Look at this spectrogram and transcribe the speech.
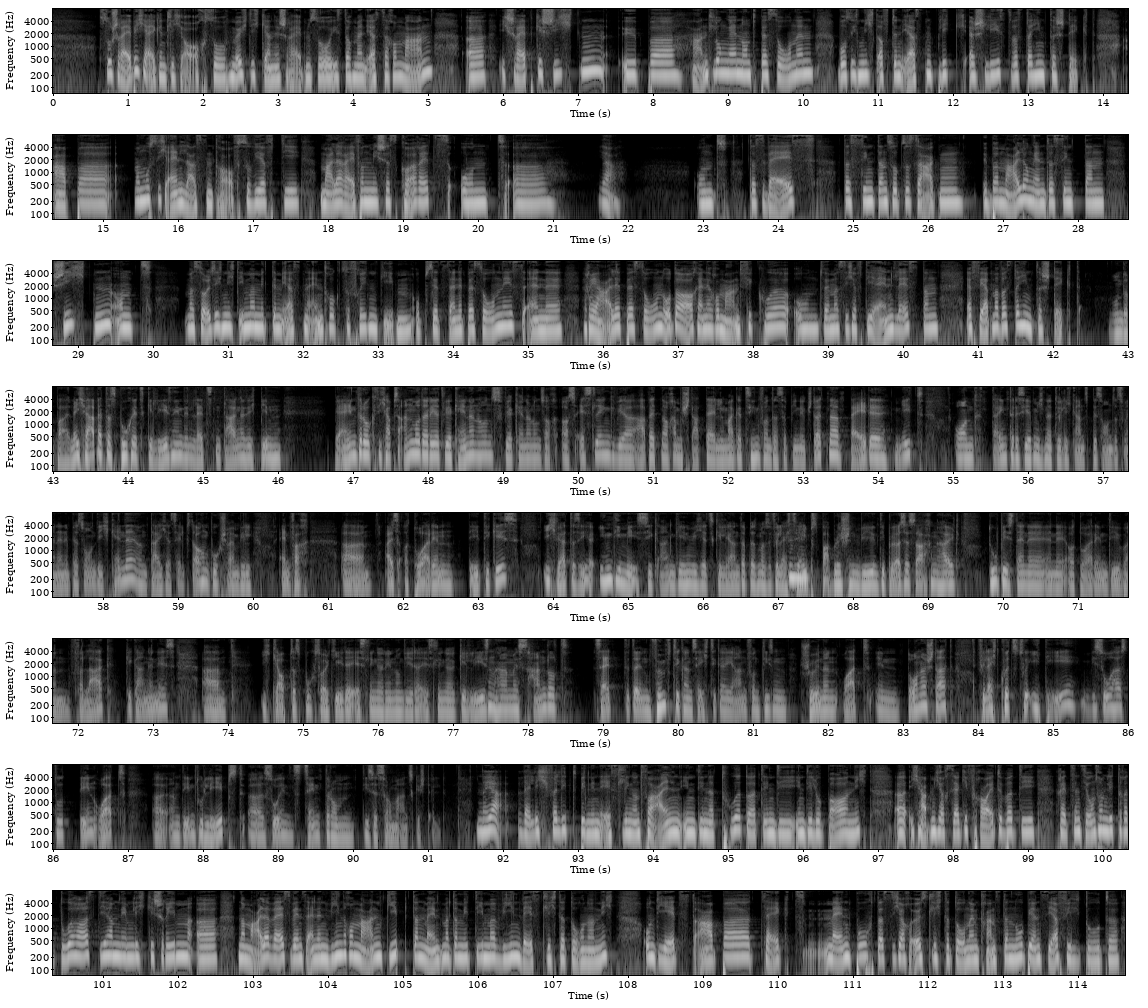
so schreibe ich eigentlich auch, so möchte ich gerne schreiben. So ist auch mein erster Roman. Äh, ich schreibe Geschichten über Handlungen und Personen, wo sich nicht auf den ersten Blick erschließt, was dahinter steckt. Aber man muss sich einlassen drauf, so wie auf die Malerei von Mischa Skoretz und äh, ja, und das Weiß, das sind dann sozusagen Übermalungen, das sind dann Schichten und man soll sich nicht immer mit dem ersten Eindruck zufrieden geben, ob es jetzt eine Person ist, eine reale Person oder auch eine Romanfigur. Und wenn man sich auf die einlässt, dann erfährt man, was dahinter steckt. Wunderbar. Ich habe das Buch jetzt gelesen in den letzten Tagen. Also ich bin beeindruckt. Ich habe es anmoderiert. Wir kennen uns. Wir kennen uns auch aus Essling. Wir arbeiten auch am Stadtteil-Magazin von der Sabine Gstöttner. Beide mit. Und da interessiert mich natürlich ganz besonders, wenn eine Person, die ich kenne und da ich ja selbst auch ein Buch schreiben will, einfach äh, als Autorin tätig ist. Ich werde das eher indie-mäßig angehen, wie ich jetzt gelernt habe, dass man so vielleicht mhm. selbst publishen wie die Börse-Sachen halt. Du bist eine, eine Autorin, die über einen Verlag gegangen ist. Äh, ich glaube, das Buch sollte jede Esslingerin und jeder Esslinger gelesen haben. Es handelt seit den 50er und 60er Jahren von diesem schönen Ort in Donaustadt. Vielleicht kurz zur Idee. Wieso hast du den Ort, äh, an dem du lebst, äh, so ins Zentrum dieses Romans gestellt? Naja, weil ich verliebt bin in Essling und vor allem in die Natur dort, in die, in die Lubau, nicht? Äh, ich habe mich auch sehr gefreut über die Rezension vom Literaturhaus. Die haben nämlich geschrieben, äh, normalerweise, wenn es einen Wien-Roman gibt, dann meint man damit immer Wien westlich der Donau, nicht? Und jetzt aber zeigt mein Buch, dass sich auch östlich der Donau im Transdanubien sehr viel tut. Äh,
